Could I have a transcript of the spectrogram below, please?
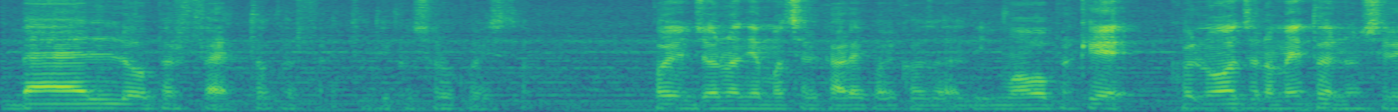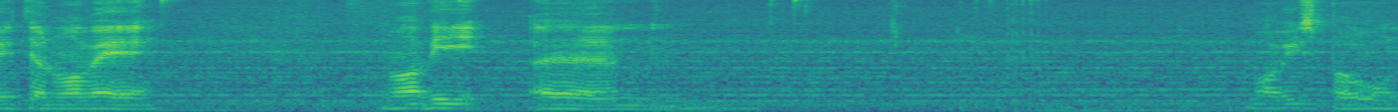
Bello, perfetto, perfetto, dico solo questo. Poi un giorno andiamo a cercare qualcosa di nuovo perché col nuovo aggiornamento hanno inserito nuove nuovi ehm, nuovi spawn.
